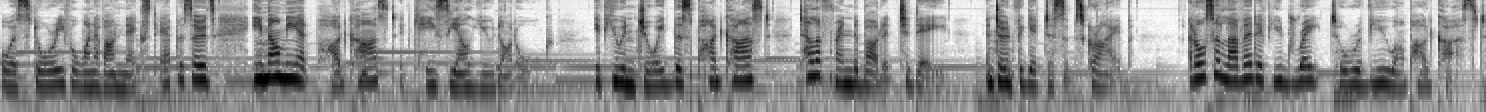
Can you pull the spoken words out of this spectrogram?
or a story for one of our next episodes, email me at podcast at kclu.org. If you enjoyed this podcast, tell a friend about it today, and don't forget to subscribe. I'd also love it if you'd rate or review our podcast.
